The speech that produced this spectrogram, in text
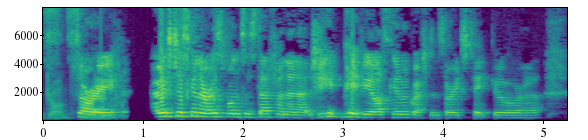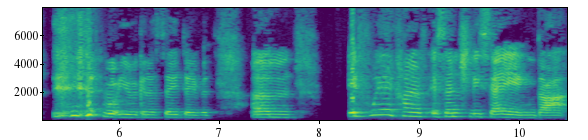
Go on. Sorry. Sorry. I was just going to respond to Stefan and actually maybe ask him a question. Sorry to take your uh, what you were going to say, David. Um, if we're kind of essentially saying that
